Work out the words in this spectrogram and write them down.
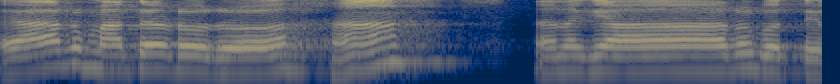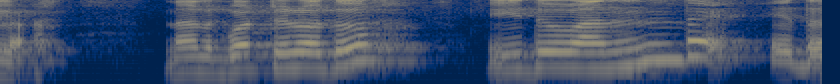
ಯಾರು ಮಾತಾಡೋರು ಹಾಂ ನನಗೆ ಯಾರು ಗೊತ್ತಿಲ್ಲ. ನನಗೆ ಗೊತ್ತಿರೋದು ಇದು ಒಂದೇ ಇದು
